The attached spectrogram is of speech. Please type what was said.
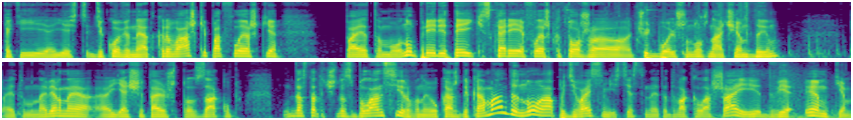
какие есть диковинные открывашки под флешки. Поэтому, ну, при ретейке скорее флешка тоже чуть больше нужна, чем дым. Поэтому, наверное, я считаю, что закуп достаточно сбалансированные у каждой команды. Ну, а по девайсам, естественно, это два калаша и две эмки.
